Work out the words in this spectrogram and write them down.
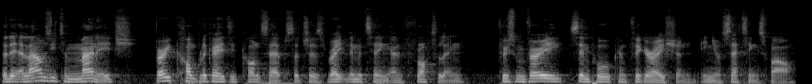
that it allows you to manage very complicated concepts such as rate limiting and throttling through some very simple configuration in your settings file.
